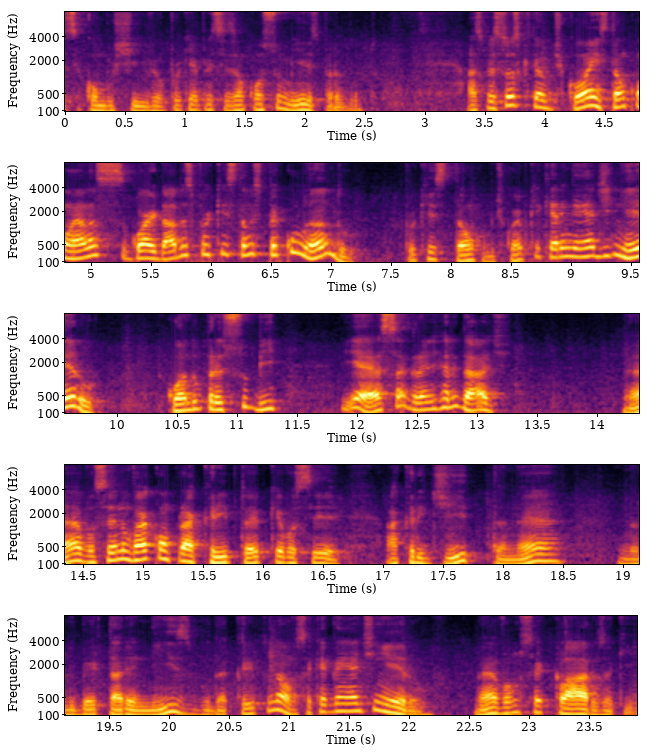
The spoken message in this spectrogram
esse combustível porque precisam consumir esse produto. As pessoas que têm Bitcoin estão com elas guardadas porque estão especulando, porque estão com Bitcoin porque querem ganhar dinheiro quando o preço subir. E é essa a grande realidade. Né? Você não vai comprar cripto aí porque você acredita né, no libertarianismo da cripto. Não, você quer ganhar dinheiro. Né? Vamos ser claros aqui.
